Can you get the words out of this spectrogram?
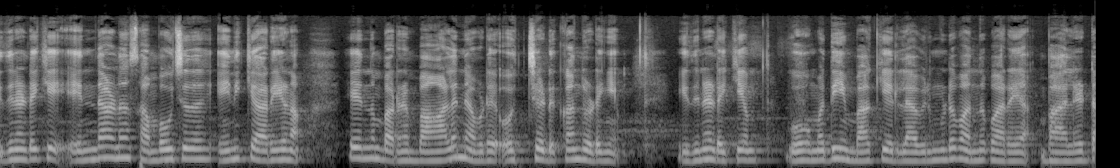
ഇതിനിടയ്ക്ക് എന്താണ് സംഭവിച്ചത്? എനിക്കറിയണം എന്നും പറഞ്ഞ് ബാലൻ അവിടെ ഒച്ചെടുക്കാൻ തുടങ്ങി. ഇതിനിടയ്ക്ക് ഗോമതിയും ബാക്കി എല്ലാവരും കൂടെ വന്ന് പറയാം ബാലേട്ട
